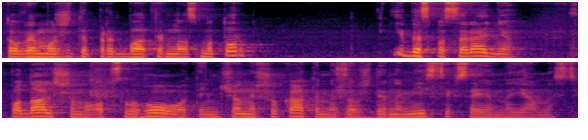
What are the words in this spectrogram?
то ви можете придбати в нас мотор і безпосередньо в подальшому обслуговувати, нічого не шукати, ми завжди на місці, все є в наявності.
